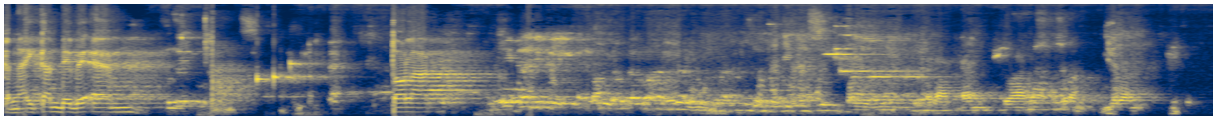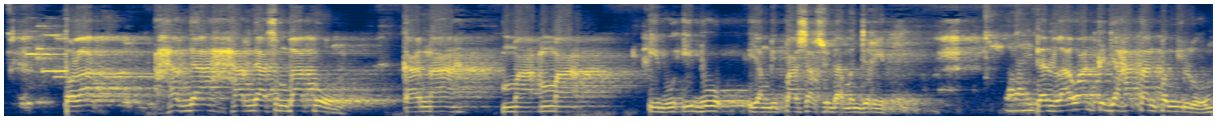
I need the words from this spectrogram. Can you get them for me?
kenaikan BBM, tolak. Tolak harga-harga sembako karena emak-emak ibu-ibu yang di pasar sudah menjerit. Dan lawan kejahatan pemilu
